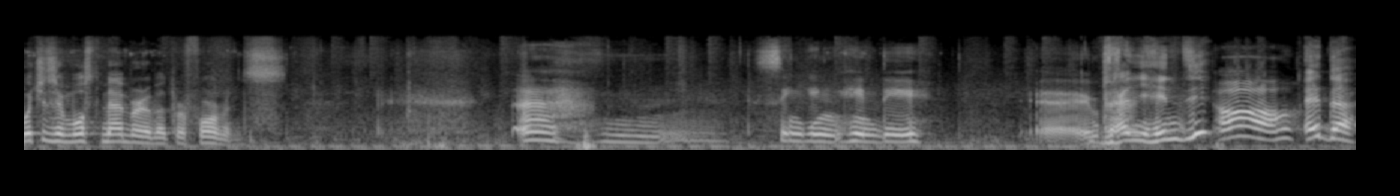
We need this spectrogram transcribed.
which is your most memorable performance? آه، مم، singing هندي آه، بتغني هندي؟ اه ايه ده؟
